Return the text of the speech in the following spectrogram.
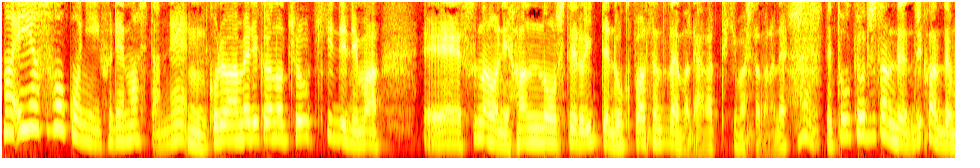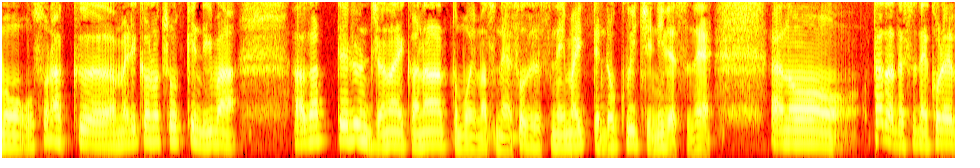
まあ、円安方向に触れましたね。うん、これはアメリカの長期金利に、まあ、えー、素直に反応している1.6%台まで上がってきましたからね。はい、東京時間で、時間でもおそらくアメリカの長期金利今、上がってるんじゃないかなと思いますね。そうですね。今1.612ですね。あの、ただですね、これ、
